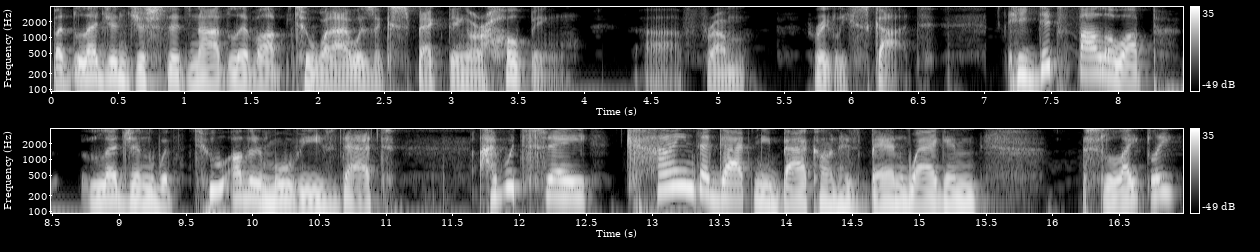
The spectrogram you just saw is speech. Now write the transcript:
But Legend just did not live up to what I was expecting or hoping uh, from Ridley Scott. He did follow up Legend with two other movies that I would say kind of got me back on his bandwagon slightly.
